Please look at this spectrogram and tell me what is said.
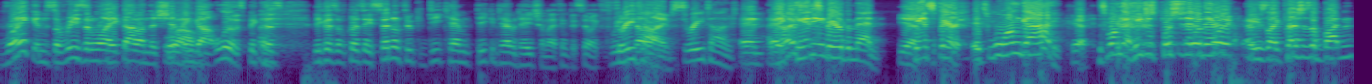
Rankin's the reason why it got on the ship Well- and got loose because because of course they sent him through decam- decontamination. I think they say like three, Three times, three times, And- and, they I've can't seen- spare the men. Yeah. Can't spare it. It's one guy. Yeah. It's one guy. He just pushes it in there. like- he's like presses a button.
